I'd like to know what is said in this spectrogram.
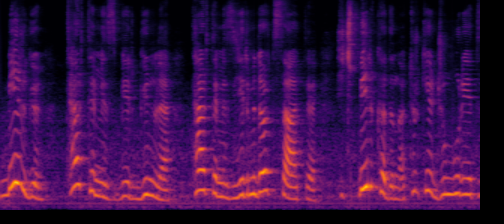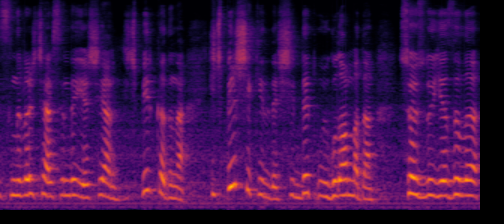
bir gün tertemiz bir günle tertemiz 24 saate hiçbir kadına Türkiye Cumhuriyeti sınırları içerisinde yaşayan hiçbir kadına hiçbir şekilde şiddet uygulanmadan sözlü yazılı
